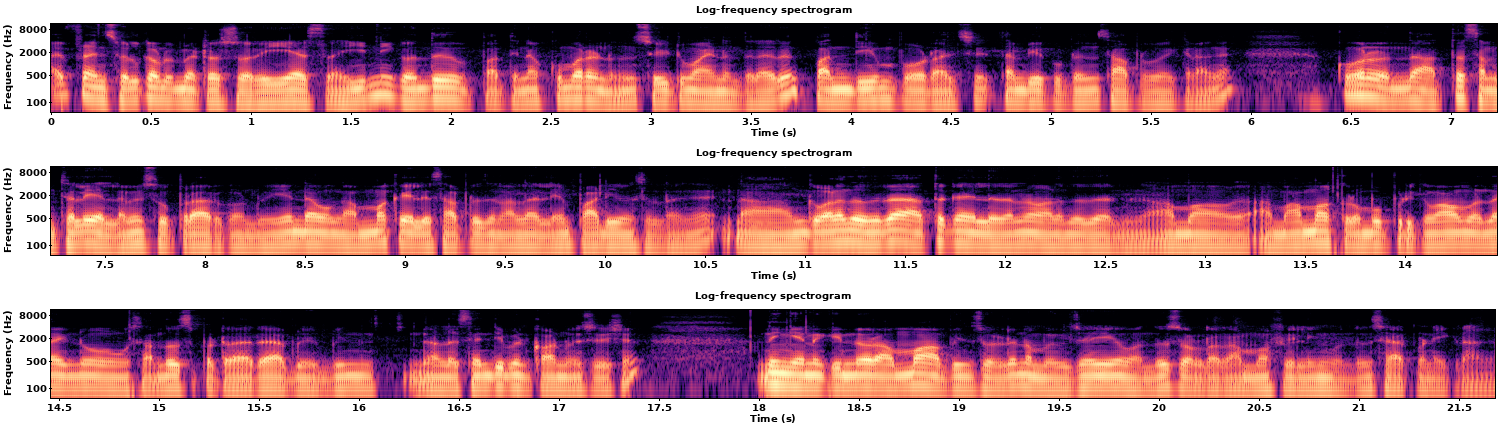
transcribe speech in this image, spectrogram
Hi friends welcome to metro stories இன்றைக்கி வந்து பார்த்தீங்கன்னா குமரன் வந்து ஸ்வீட்டு வாங்கிட்டு வந்துறாரு பந்தியும் போடாச்சு தம்பியை கூப்பிட்டு வந்து சாப்பிட வைக்கிறாங்க. குமரன் வந்து அத்தை சமைச்சாலே எல்லாமே சூப்பராக இருக்கும். ஏன்னா அவங்க அம்மா கையில் சாப்பிட்டது நல்லா இல்லையா பாடியும் சொல்கிறாங்க நான் அங்கே வளர்ந்ததில் அத்தை கையில் தானே வளர்ந்தது அப்படின்னு. அம்மா அம்மாவுக்கு ரொம்ப பிடிக்கும். மாமா தான் இன்னும் சந்தோஷப்படுறாரு அப்படி இப்படின்னு நல்ல சென்டிமெண்ட் கான்வர்சேஷன் நீங்கள் எனக்கு இன்னொரு அம்மா அப்படின்னு சொல்லிட்டு நம்ம விஜயும் வந்து சொல்கிற அம்மா ஃபீலிங் வந்து ஷேர் பண்ணிக்கிறாங்க.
